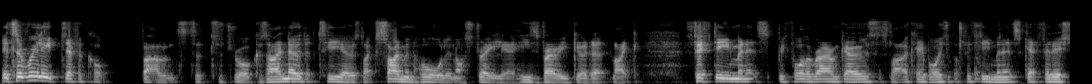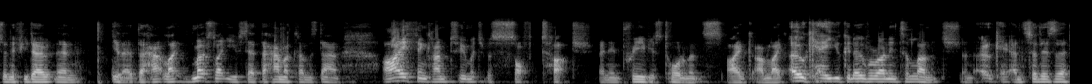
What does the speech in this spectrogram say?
It's a really difficult balance to, to draw because I know that TOs like Simon Hall in Australia, he's very good at like 15 minutes before the round goes. It's like, okay, boys, you've got 15 minutes, get finished. And if you don't, then, you know, the ha- like much like you've said, the hammer comes down. I think I'm too much of a soft touch. And in previous tournaments, I, I'm like, okay, you can overrun into lunch. And okay. And so there's a,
